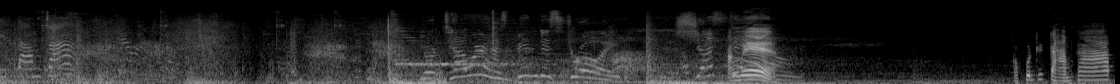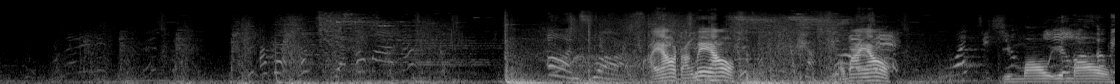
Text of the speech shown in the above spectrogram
ติดตามจ้า Your tower has been destroyed. Shut ตังเม่ down. ขอบคุณที่ตามครับ Onslaught. ไปเอาตังเม่เอาเอาไปเอาอิมมอลอิมมอลเอาไป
